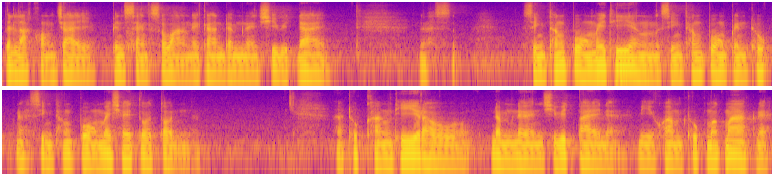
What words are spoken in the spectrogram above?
เป็นหลักของใจเป็นแสงสว่างในการดำเนินชีวิตได้นะ สิ่งทั้งปวงไม่เที่ยง สิ่งทั้งปวงเป็นทุกข์นะสิ่งทั้งปวงไม่ใช่ตัวตน ทุกครั้งที่เราดำเนินชีวิตไปเนี่ยมีความทุกข์มากๆเนี่ย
